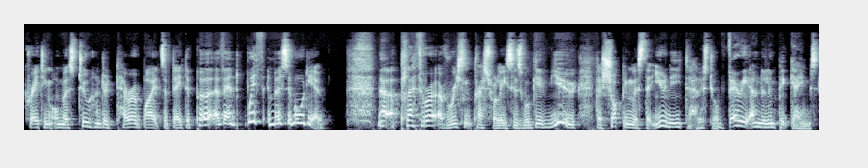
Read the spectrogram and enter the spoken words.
creating almost 200 terabytes of data per event with immersive audio. Now, a plethora of recent press releases will give you the shopping list that you need to host your very own Olympic Games.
